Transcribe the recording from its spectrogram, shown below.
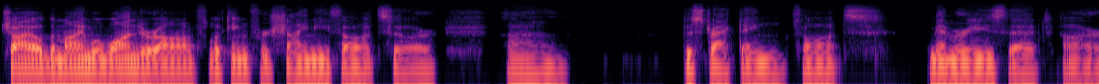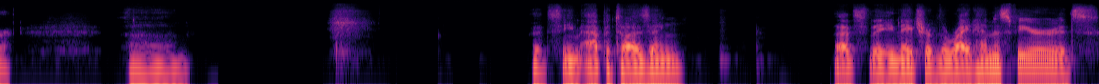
child, the mind will wander off looking for shiny thoughts or uh, distracting thoughts, memories that are um, that seem appetizing. That's the nature of the right hemisphere. It's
